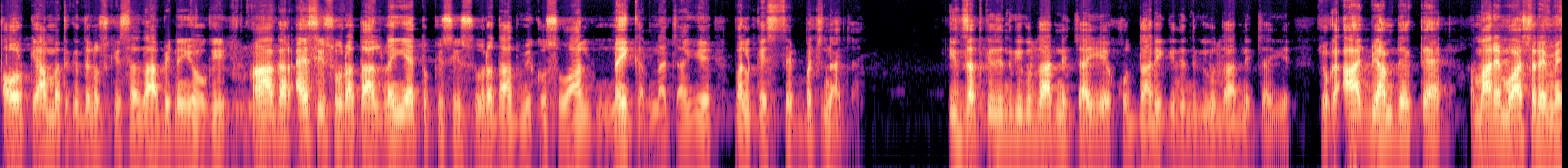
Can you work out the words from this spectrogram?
और क़्यामत के दिन उसकी सज़ा भी नहीं होगी। हाँ अगर ऐसी सूरत नहीं है तो किसी सूरत आदमी को सवाल नहीं करना चाहिए, बल्कि इससे बचना चाहिए। इज़्ज़त की ज़िंदगी गुजारनी चाहिए, खुददारी की ज़िंदगी गुजारनी चाहिए। क्योंकि आज भी हम देखते हैं, हमारे माशरे में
